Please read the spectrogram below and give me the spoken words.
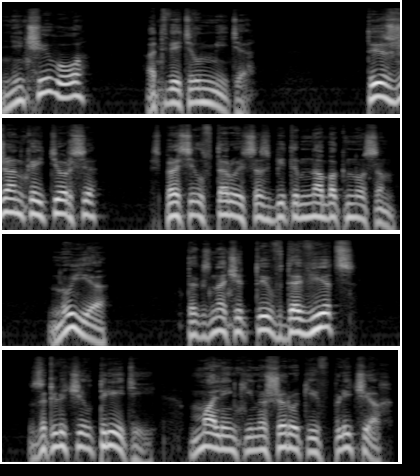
«Ничего», — ответил Митя. «Ты с Жанкой терся?» — спросил второй со сбитым на бок носом. «Ну, я». «Так значит, ты вдовец?» — заключил третий, маленький, но широкий в плечах.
